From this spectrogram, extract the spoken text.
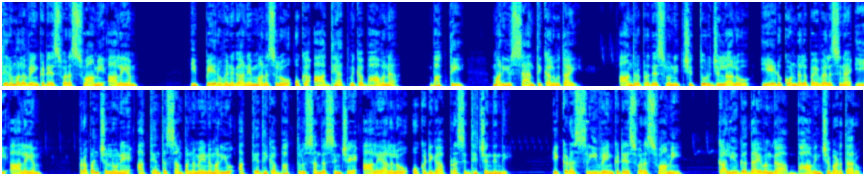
తిరుమల వెంకటేశ్వర స్వామి ఆలయం ఈ పేరు వినగానే మనసులో ఒక ఆధ్యాత్మిక భావన భక్తి మరియు శాంతి కలుగుతాయి. ఆంధ్రప్రదేశ్లోని చిత్తూరు జిల్లాలో ఏడు కొండలపై వెలసిన ఈ ఆలయం ప్రపంచంలోనే అత్యంత సంపన్నమైన మరియు అత్యధిక భక్తులు సందర్శించే ఆలయాలలో ఒకటిగా ప్రసిద్ధి చెందింది. ఇక్కడ శ్రీ వెంకటేశ్వర స్వామి కలియుగ దైవంగా భావించబడతారు.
